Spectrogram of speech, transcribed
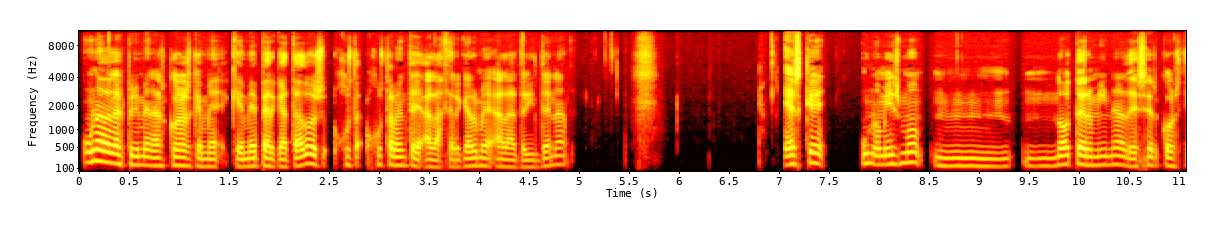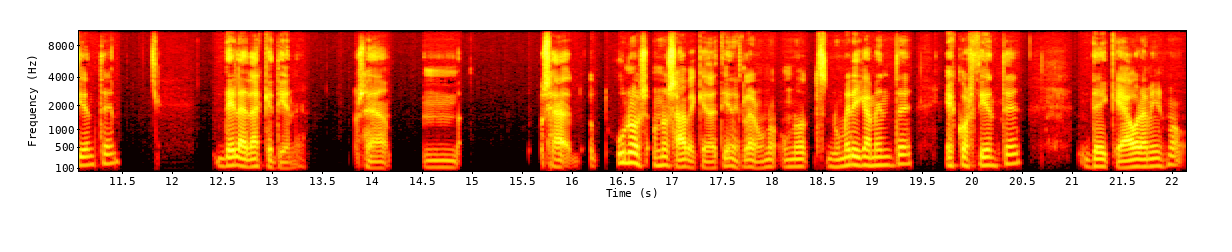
Una de las primeras cosas que me, he percatado es justamente al acercarme a la treintena, es que uno mismo mm, no termina de ser consciente de la edad que tiene. O sea, mm, o sea, uno, uno sabe qué edad tiene, claro, uno, uno numéricamente es consciente de que ahora mismo,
